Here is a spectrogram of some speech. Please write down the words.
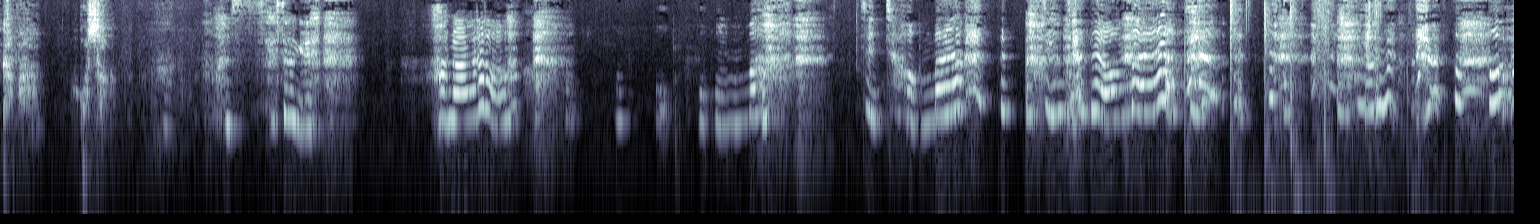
가봐, 어서. 세상에, 하나야. 어, 엄마, 진짜 엄마야? 진짜 내 엄마야? 엄마!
